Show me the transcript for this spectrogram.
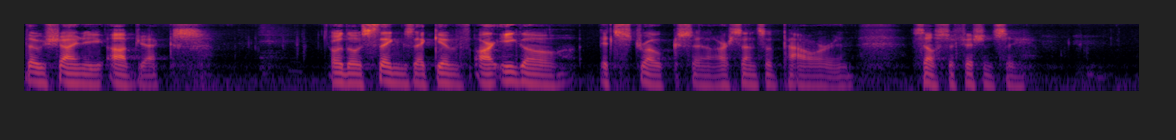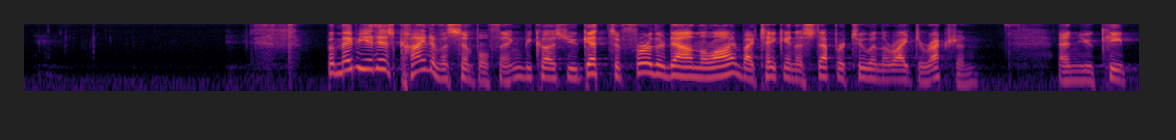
those shiny objects or those things that give our ego its strokes and our sense of power and self sufficiency. But maybe it is kind of a simple thing because you get to further down the line by taking a step or two in the right direction and you keep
